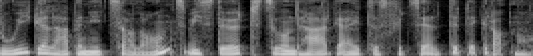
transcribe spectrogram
ruhigen Leben in Saarland. Wie es dort zu und her geht, das erzählt er gerade noch.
